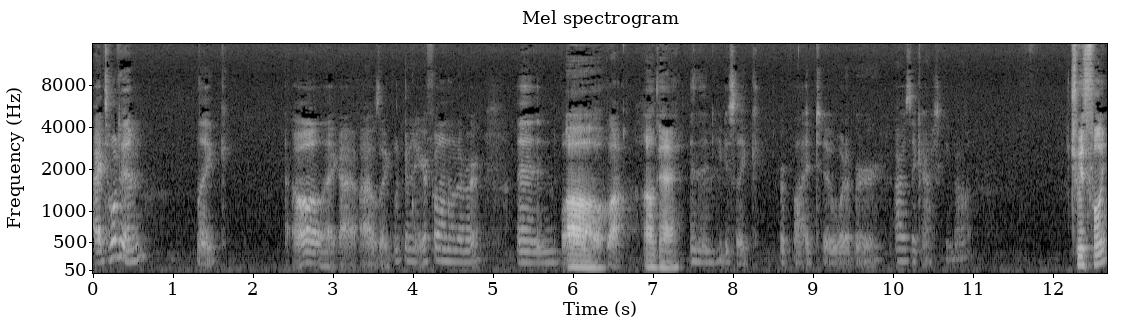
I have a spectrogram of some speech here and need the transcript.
I told him, like, oh, like I, I was like looking at your phone, whatever, and blah blah Oh. blah blah. Okay. And then he just like replied to whatever I was like asking about. Truthfully?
